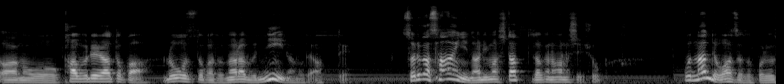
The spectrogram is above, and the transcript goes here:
あのカブレラとかローズとかと並ぶ2位なのであってそれが3位になりましたってだけの話でしょ？これなんでわざわざこれを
